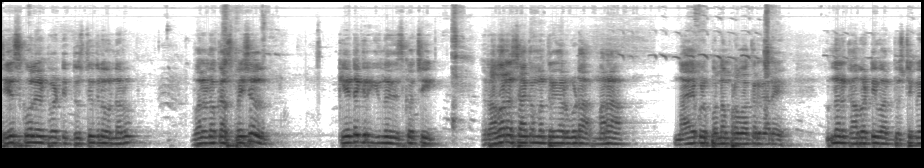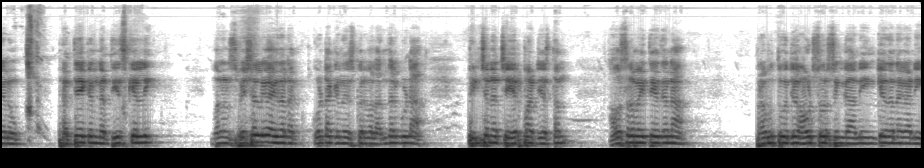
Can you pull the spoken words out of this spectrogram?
చేసుకోలేనటువంటి దుస్థితిలో ఉన్నారు. వాళ్ళని ఒక స్పెషల్ కేటగిరీ కింద తీసుకొచ్చి రవాణా శాఖ మంత్రి గారు కూడా మన నాయకుడు పొన్నం ప్రభాకర్ గారే ఉన్నారు కాబట్టి వారి దృష్టికి నేను ప్రత్యేకంగా తీసుకెళ్ళి వాళ్ళని స్పెషల్గా ఏదైనా కోటా కింద తీసుకొని వాళ్ళందరూ కూడా పింఛన్ వచ్చే ఏర్పాటు చేస్తాం. అవసరమైతే ఏదైనా ప్రభుత్వ ఉద్యోగ అవుట్సోర్సింగ్ కానీ ఇంకేదైనా కానీ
